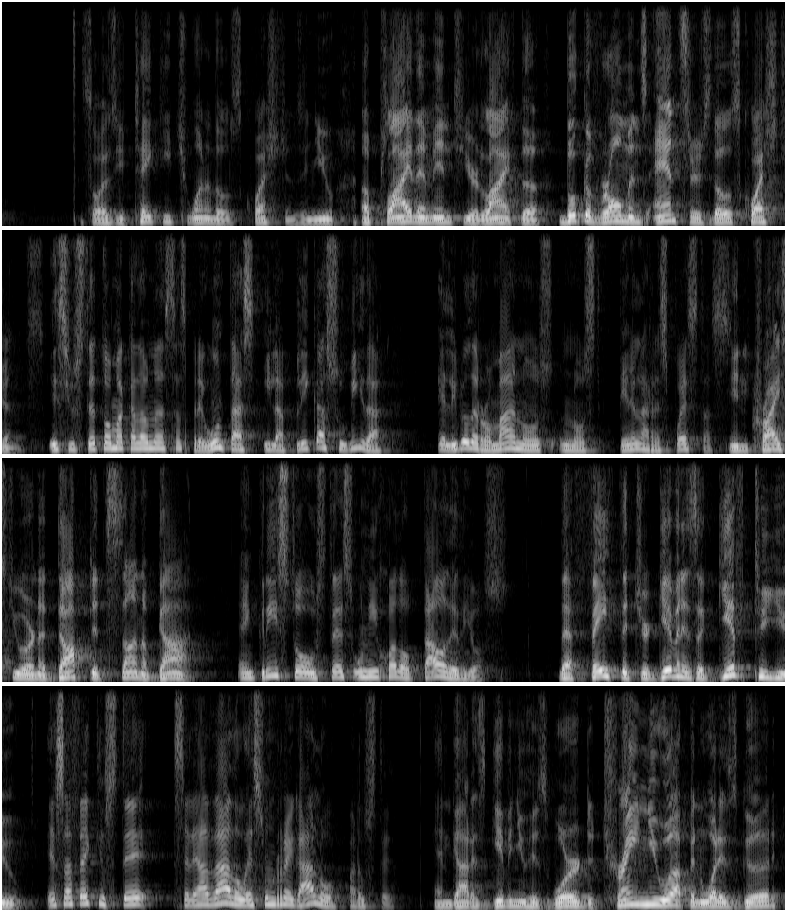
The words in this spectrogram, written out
So, as you take each one of those questions and you apply them into your life, the book of Romans answers those questions. Y si usted toma cada una de estas preguntas y la aplica a su vida, el libro de Romanos nos tiene las respuestas. In Christ, you are an adopted son of God. En Cristo usted es un hijo adoptado de Dios. That faith that you're given is a gift to you, Esa fe que usted se le ha dado es un regalo para usted. and God has given you His word to train you up in what is good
